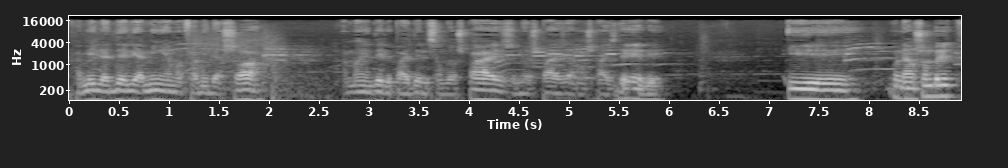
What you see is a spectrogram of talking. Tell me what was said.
A família dele e a minha é uma família só. A mãe dele e o pai dele são meus pais, meus pais eram os pais dele. E o Nelson Brito,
